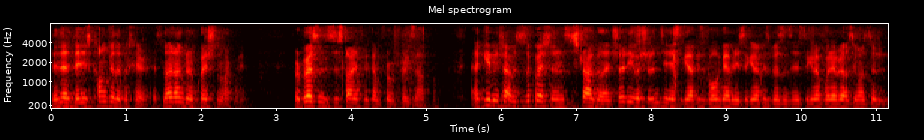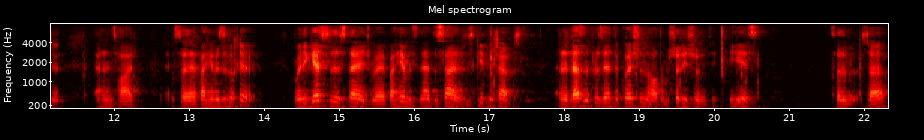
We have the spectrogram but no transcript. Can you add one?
Then, then he's conquered the bechira. It's no longer a question mark for him. For a person who's just starting to become firm, for example. And keeping Shabbos is a question, and it's a struggle, and should he or shouldn't he? He has to give up his ball game, he has to give up his business, he has to give up whatever else he wants to do, and it's hard. So that by him is a bechira. When he gets to the stage where by him it's now decided, he's keeping Shabbos, and it doesn't present the question the whole time, should he, shouldn't he? He is. So, the, so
